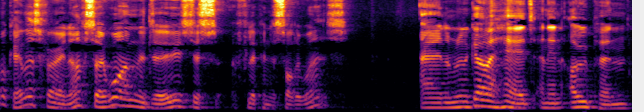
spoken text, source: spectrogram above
Okay, that's fair enough. So what I'm going to do is just flip into SolidWorks and I'm going to go ahead and then open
